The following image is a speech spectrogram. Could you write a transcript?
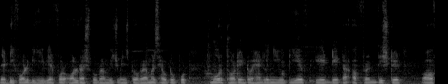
the default behavior for all rust program which means programmers have to put more thought into handling utf-8 data upfront this trade of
